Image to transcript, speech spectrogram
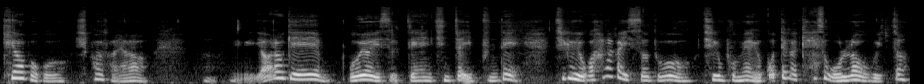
키워보고 싶어서요. 어, 여러 개 모여 있을 땐 진짜 이쁜데 지금 요거 하나가 있어도 지금 보면 요 꽃대가 계속 올라오고 있죠.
